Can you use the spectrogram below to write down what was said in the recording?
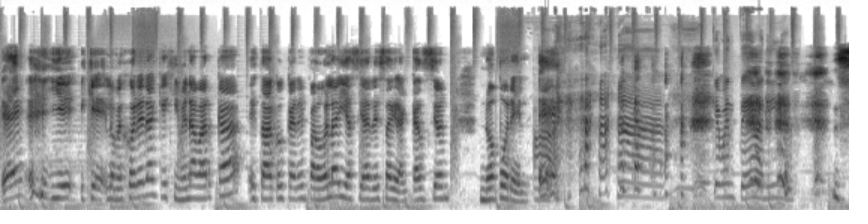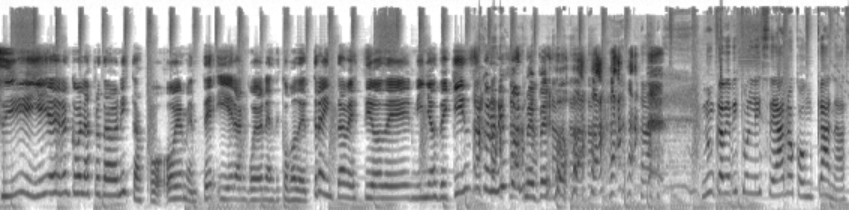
¿eh? Y que lo mejor era que Jimena Barca estaba con Karen Paola y hacían esa gran canción No por él. Ah. ¿eh? Qué buen tema, niña. Sí, y ellas eran como las protagonistas, po, obviamente, y eran hueones como de 30 vestidos de niños de 15 con uniforme, pero... Nunca había visto un liceano con canas.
